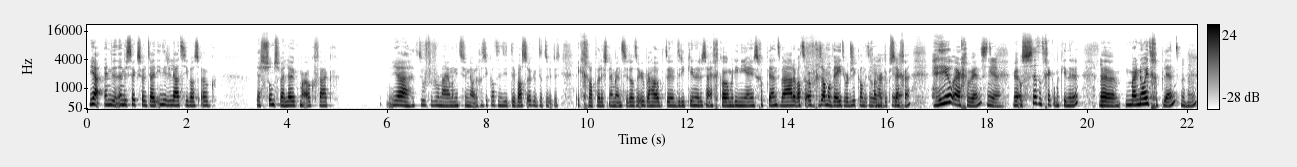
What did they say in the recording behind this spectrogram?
ja. En, de, en de seksualiteit in die relatie was ook ja, soms wel leuk, maar ook vaak ja, het hoefde voor mij helemaal niet zo nodig. Dus ik had er was ook, dat, dus, ik grap wel eens naar mensen dat er überhaupt uh, drie kinderen zijn gekomen die niet eens gepland waren. Wat ze overigens allemaal weten hoor, dus ik kan dit gewoon hardop zeggen. Heel erg gewenst. Ik ben ontzettend gek op mijn kinderen, uh, maar nooit gepland. Mm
